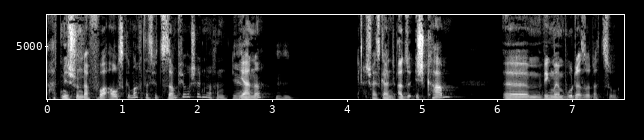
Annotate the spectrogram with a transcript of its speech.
hatten wir schon davor ausgemacht, dass wir zusammen Führerschein machen? Ja. Ja, ne? Mhm. Ich weiß gar nicht. Also ich kam ähm, wegen meinem Bruder so dazu.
